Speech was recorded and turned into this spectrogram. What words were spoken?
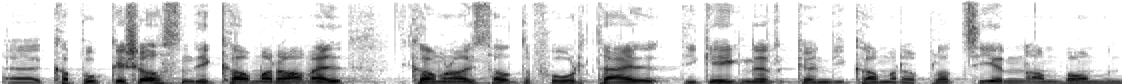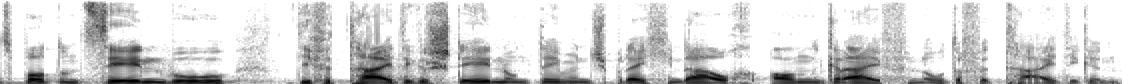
äh, kaputt geschossen, die Kamera, weil die Kamera ist halt der Vorteil, die Gegner können die Kamera platzieren am Bombenspot und sehen, wo die Verteidiger stehen und dementsprechend auch angreifen oder verteidigen.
